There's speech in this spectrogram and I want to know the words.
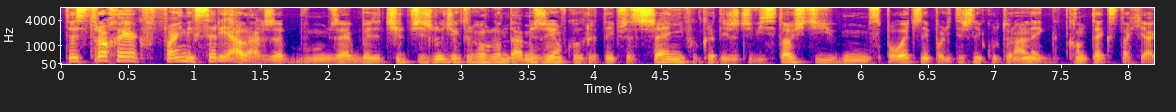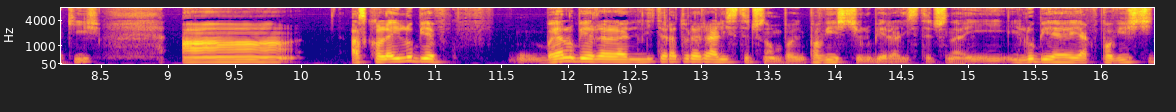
To jest trochę jak w fajnych serialach, że, że jakby ci ludzie, których oglądamy, żyją w konkretnej przestrzeni, w konkretnej rzeczywistości mm, społecznej, politycznej, kulturalnej, kontekstach jakichś. A, a z kolei lubię, bo ja lubię literaturę realistyczną, po- powieści lubię realistyczne i, i lubię, jak w powieści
